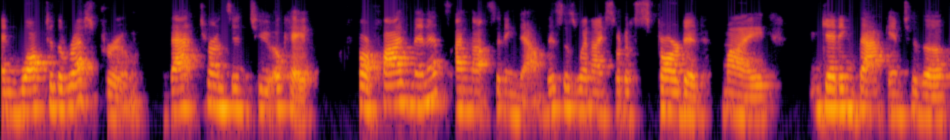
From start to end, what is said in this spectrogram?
and walk to the restroom, that turns into okay for five minutes, I'm not sitting down. This is when I sort of started my getting back into the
